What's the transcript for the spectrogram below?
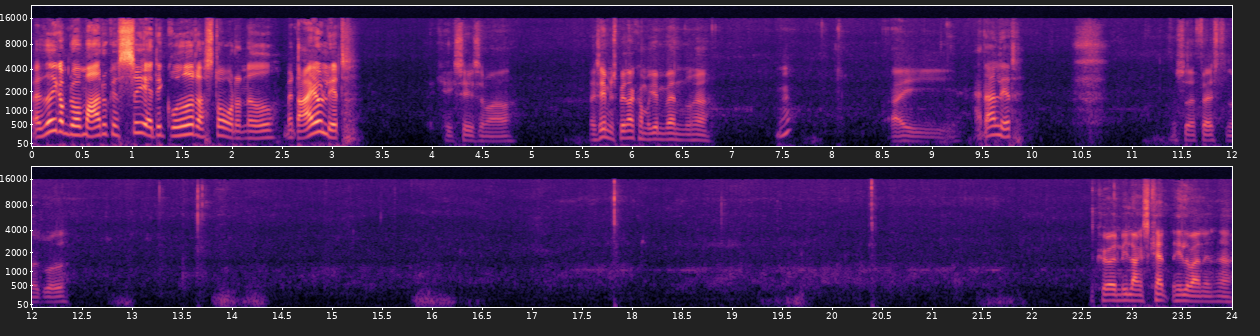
Jeg ved ikke, om det var meget, du kan se af det grøde, der står dernede. Men der er jo lidt. Jeg kan ikke se så meget. Jeg kan se, at min spænder kommer igennem vandet nu her. Mm. Ej, Ja, der er lidt. nu sidder jeg fast i noget grøde. Kører den lige langs kanten hele vejen ind her.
